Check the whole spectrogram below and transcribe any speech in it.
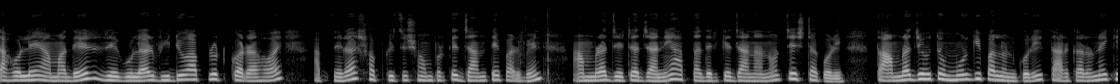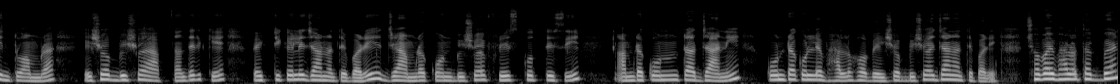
তাহলে আমাদের রেগুলার ভিডিও আপলোড করা হয়। আপনারা সব কিছু সম্পর্কে জানতে পারবেন, আমরা যেটা জানি আপনাদেরকে জানানোর চেষ্টা করি। তো আমরা যেহেতু মুরগি পালন করি, তার কারণে কিন্তু আমরা এসব বিষয়ে আপনাদেরকে প্র্যাকটিক্যালি জানাতে পারি যে আমরা কোন বিষয়ে ফ্রেস করতেছি, আমরা কোনটা জানি, কোনটা করলে ভালো হবে, এইসব বিষয়ে জানাতে পারি। সবাই ভালো থাকবেন,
